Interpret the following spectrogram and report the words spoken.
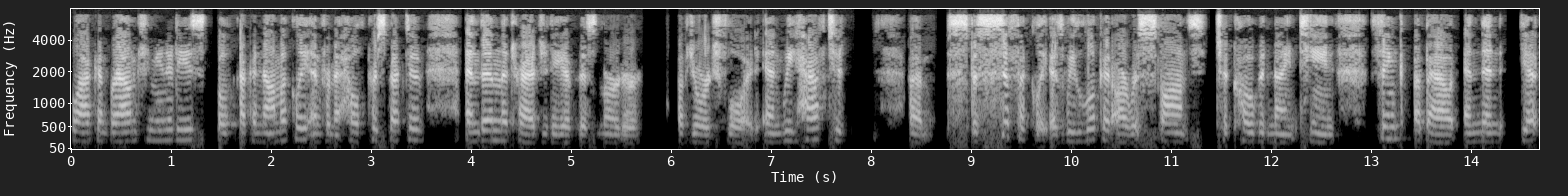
black and brown communities, both economically and from a health perspective. And then the tragedy of this murder of George Floyd. And we have to um, specifically, as we look at our response to COVID-19, think about and then get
